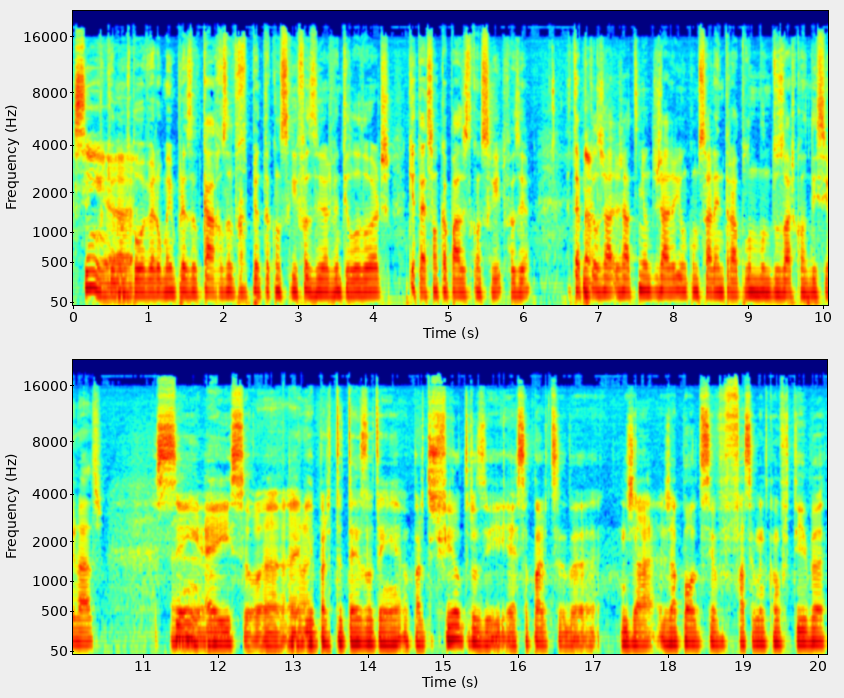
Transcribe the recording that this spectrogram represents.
Sim. Porque eu não eh, estou a ver uma empresa de carros a de repente a conseguir fazer ventiladores que até são capazes de conseguir fazer, até porque não. eles já, já, tinham, já iam começar a entrar pelo mundo dos ar-condicionados. Sim, uh, é isso. Uh, é? E a parte da Tesla tem a parte dos filtros e essa parte da, já, já pode ser facilmente convertida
